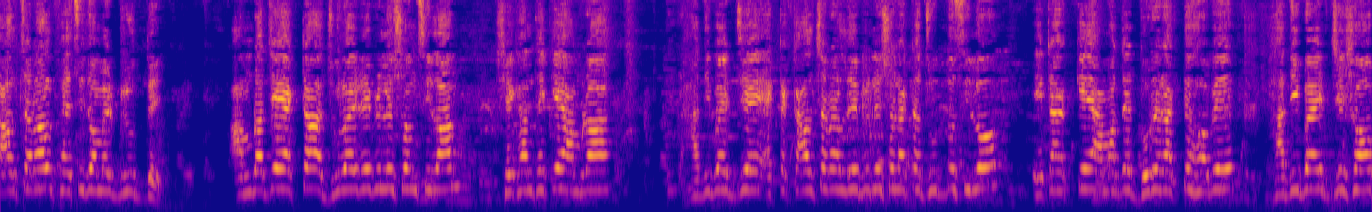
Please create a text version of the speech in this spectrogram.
কালচারাল ফ্যাসিজমের বিরুদ্ধে। আমরা যে একটা জুলাই রেভলিউশন ছিলাম, সেখান থেকে আমরা হাদিবাইয়ের যে একটা কালচারাল রেভলিউশন একটা যুদ্ধ ছিল, এটাকে আমাদের ধরে রাখতে হবে। হাদিবাইয়ের যেসব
